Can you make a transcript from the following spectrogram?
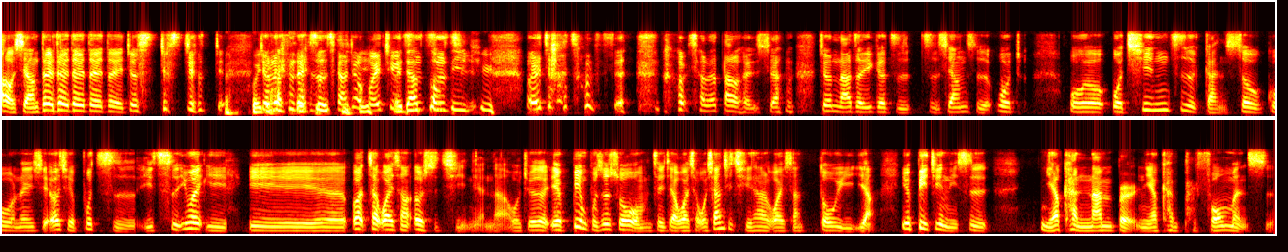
稻香，对对对对对，就是就是就就就类似这样，就回去吃自己，回家种地，然后家的稻很香，就拿着一个纸纸箱子，我我我亲自感受过那些，而且不止一次，因为以以外在外商二十几年了，我觉得也并不是说我们这家外商，我相信其他的外商都一样，因为毕竟你是你要看 number，你要看 performance。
